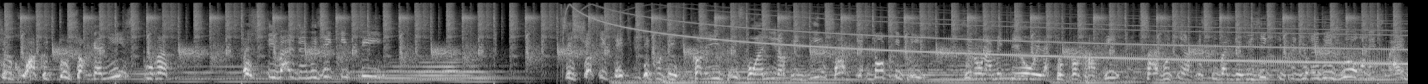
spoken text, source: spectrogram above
Je crois que tout s'organise pour un festival de musique hippie. C'est scientifique. Écoutez, quand les hippies font un nid dans une ville, ça attire d'autres hippies. Selon la météo et la topographie, ça aboutit à un festival de musique qui peut durer des jours ou des semaines.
